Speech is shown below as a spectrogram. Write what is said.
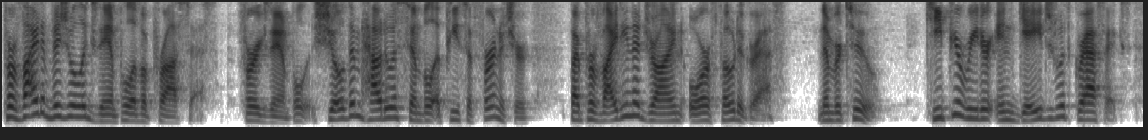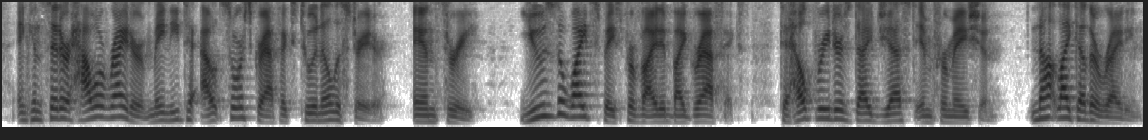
Provide a visual example of a process. For example, show them how to assemble a piece of furniture by providing a drawing or photograph. Number two, keep your reader engaged with graphics and consider how a writer may need to outsource graphics to an illustrator. And three, use the white space provided by graphics to help readers digest information. Not like other writing.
